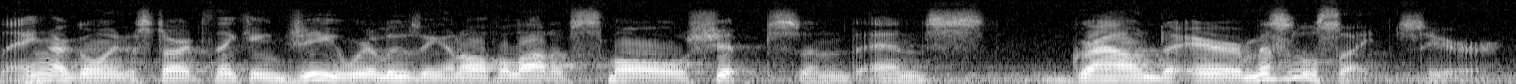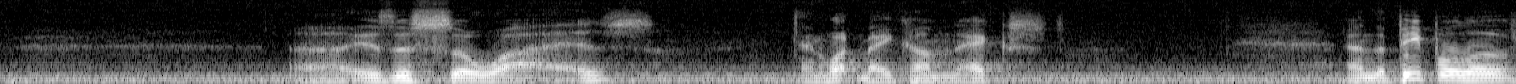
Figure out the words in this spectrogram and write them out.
thing, are going to start thinking, gee, we're losing an awful lot of small ships and, and ground-to-air missile sites here. Uh, is this so wise? And what may come next? And the people of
